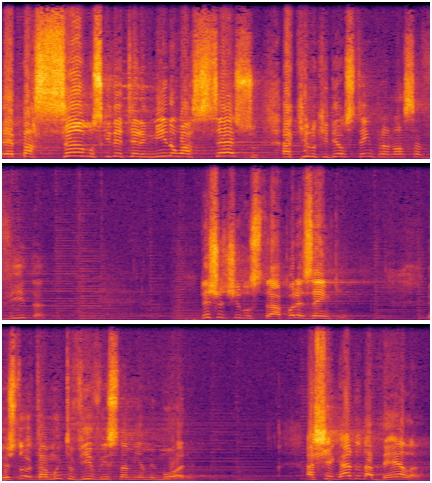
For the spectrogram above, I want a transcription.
é, passamos que determina o acesso àquilo que Deus tem para a nossa vida. Deixa eu te ilustrar, por exemplo, eu estou está muito vivo isso na minha memória. A chegada da Bela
